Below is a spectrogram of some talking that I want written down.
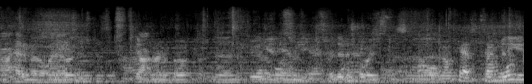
I had another one. I was gotten rid of both the Dugan and for the deploys. All mini.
